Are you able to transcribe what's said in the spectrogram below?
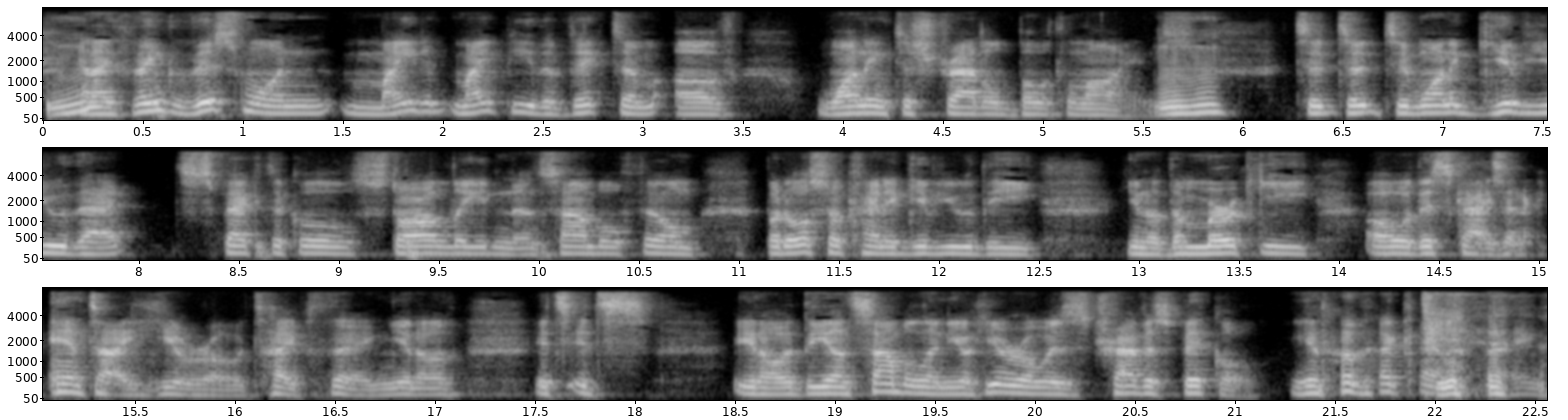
Mhm. and I think this one might might be the victim of wanting to straddle both lines Mhm. to to to want to give you that spectacle, star laden ensemble film, but also kind of give you the you know the murky oh this guy's an anti-hero type thing you know it's it's you know the ensemble and your hero is Travis Bickle you know that kind of thing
